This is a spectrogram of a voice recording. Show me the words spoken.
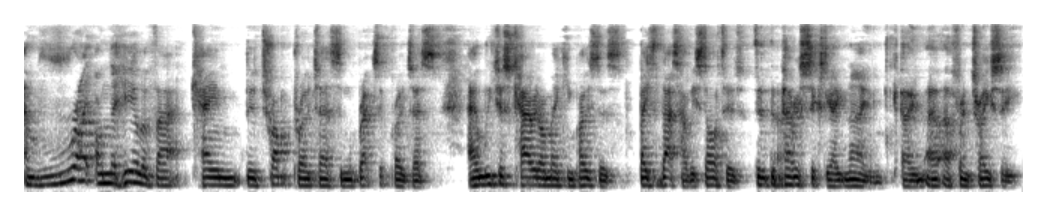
And right on the heel of that came the Trump protests and the Brexit protests. And we just carried on making posters. Basically, that's how we started. The, the Paris 68 name came, our, our friend Tracy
